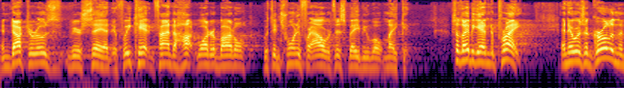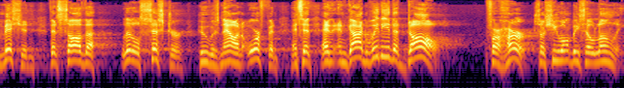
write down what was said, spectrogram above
And Dr. Roseveare said, if we can't find a hot water bottle within 24 hours, this baby won't make it. So they began to pray. And there was a girl in the mission that saw the little sister who was now an orphan and said, and, and God, we need a doll for her so she won't be so lonely.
